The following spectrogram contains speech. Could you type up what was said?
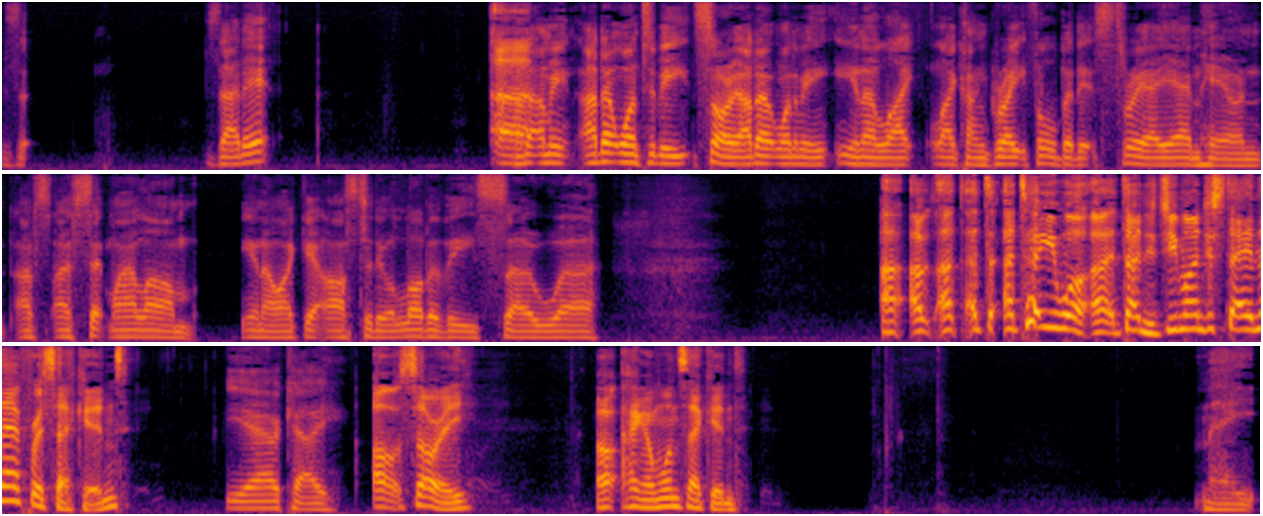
Is that, is that it? I, I mean, I don't want to be sorry. I don't want to be, you know, like like ungrateful. But it's 3 a.m. here, and I've I've set my alarm. You know, I get asked to do a lot of these, so uh, I, I, I, I tell you what, uh, Daniel, do you mind just staying there for a second? yeah, okay. Oh, sorry. Oh, hang on one second. Mate,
